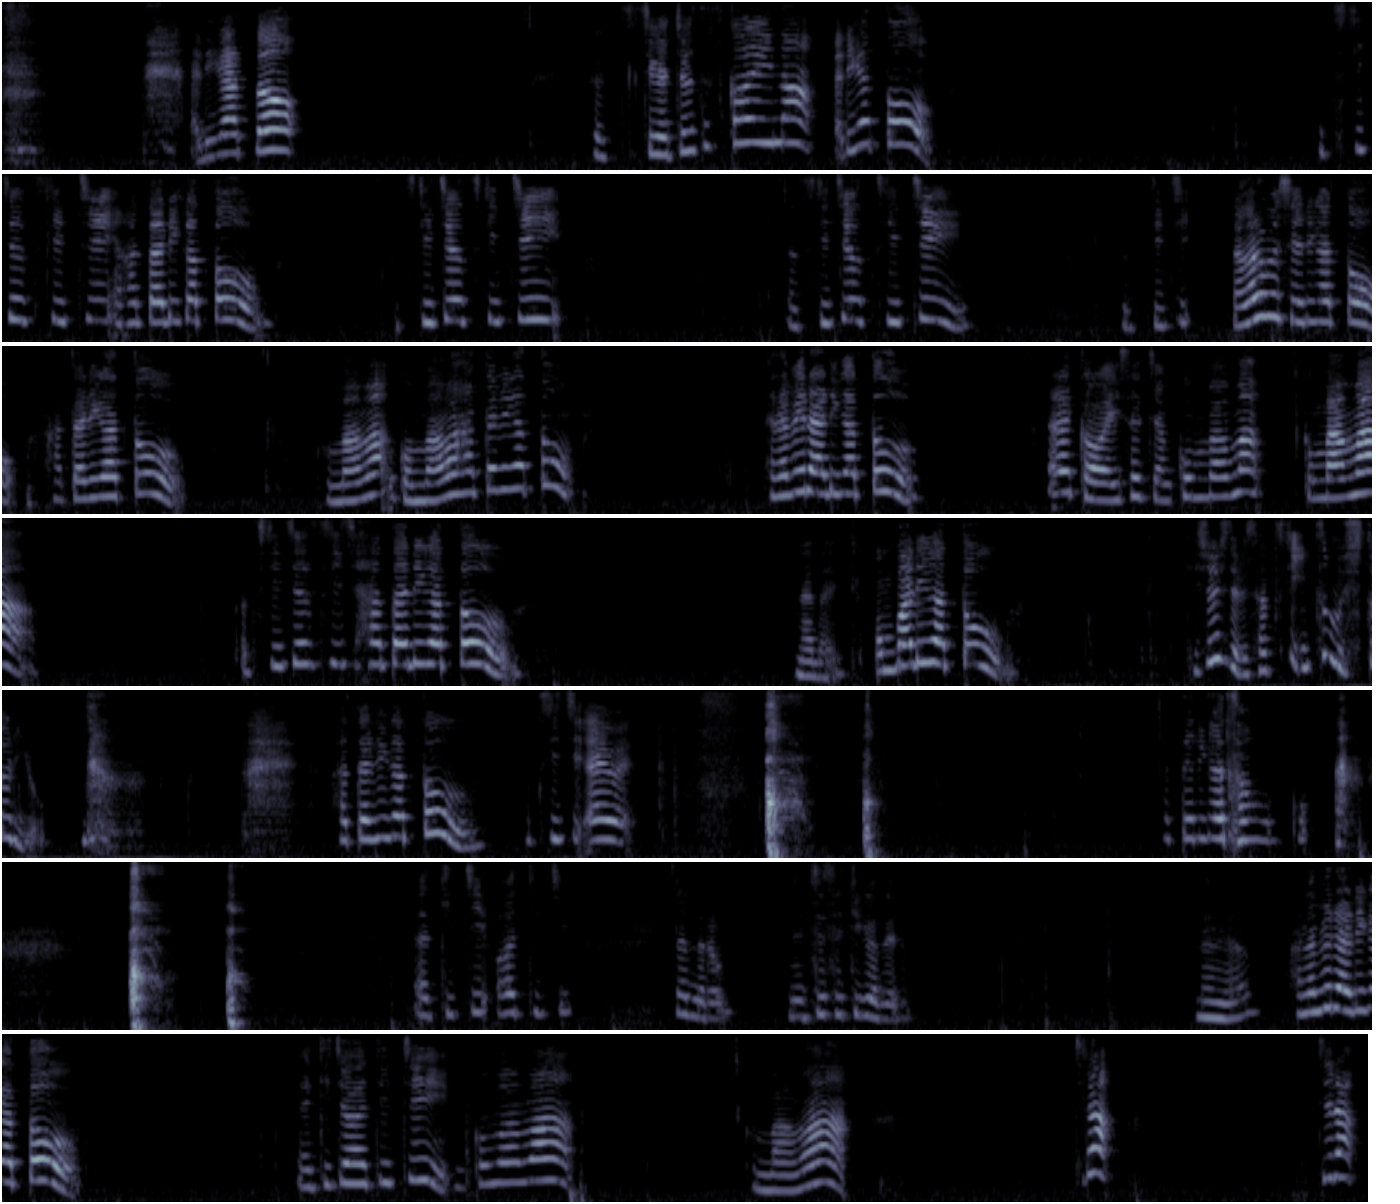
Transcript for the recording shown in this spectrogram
ありがとう。土が超絶可愛いな。ありがとう。おつきちおつきち。ハートありがとう。おつきちおつきち。おつきちおつきち。おつきち流れ星ありがとう。ハートありがとう。こんばんは。こんばんは。ハートありがとう。花びらありがとう。あらかわいい。さちゃんこんばんは。こんばんは。つきちおつきちハートありがとうなんだっけおんばありがとう化粧してるさつきいつもしとるよハートありがとうおつきちあやばいハートありがとうこあちちあちちなんだろうめっちゃ咳が出るなんだ花びらありがとうあちちあちちこんばんはこんばんは。ちら。ちら。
